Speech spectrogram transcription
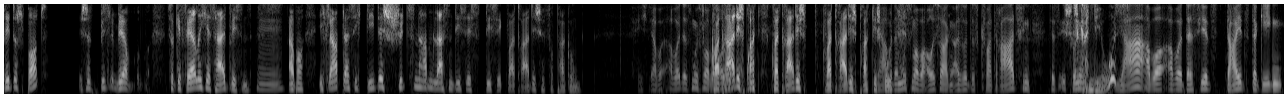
Rittersport, ist ein bisschen wie so gefährliches Halbwissen. Mhm. Aber ich glaube, dass sich die das schützen haben lassen, dieses, diese quadratische Verpackung. Echt, aber, aber das muss man aber Quadratisch, prakt, quadratisch, quadratisch praktisch Ja, aber gut. da muss man aber auch sagen, also das Quadrat, find, das ist schon. Das ist grandios. Ja, aber, aber das jetzt, da jetzt dagegen,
